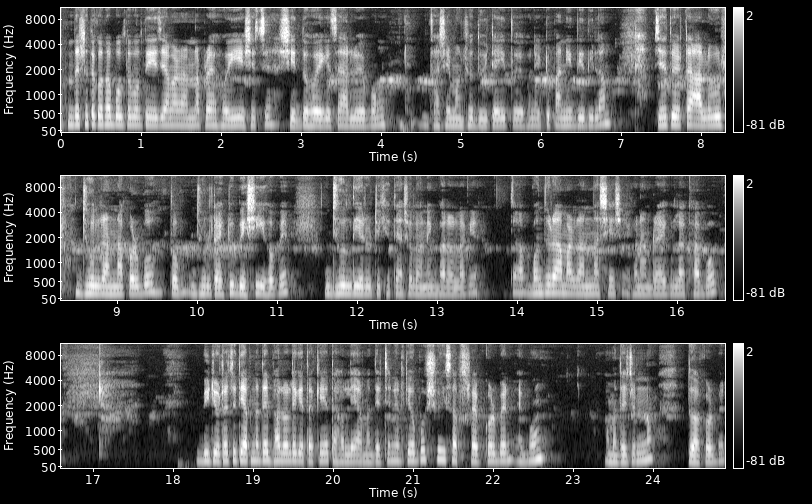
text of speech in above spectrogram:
আপনাদের সাথে কথা বলতে বলতে এই যে আমার রান্না প্রায় হয়েই এসেছে। সিদ্ধ হয়ে গেছে আলু এবং খাসির মাংস দুইটাই। তো এখানে একটু পানি দিয়ে দিলাম। যেহেতু এটা আলুর ঝোল রান্না করব, তো ঝোলটা একটু বেশিই হবে। ঝোল দিয়ে রুটি খেতে আসলে অনেক ভালো লাগে। তো বন্ধুরা, আমার রান্না শেষ। এখন আমরা এগুলা খাব। ভিডিওটা যদি আপনাদের ভালো লেগে থাকে, তাহলে আমাদের চ্যানেলটি অবশ্যই সাবস্ক্রাইব করবেন এবং আমাদের জন্য দোয়া করবেন।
